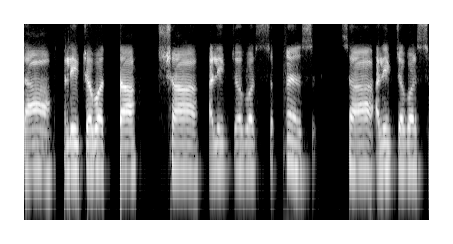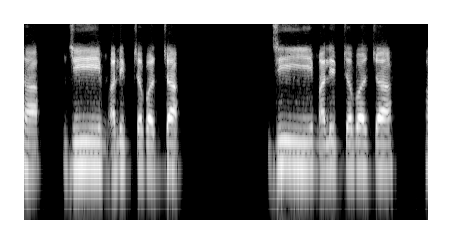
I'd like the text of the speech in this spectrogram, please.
তা, আলিফ জবর তা, সা, আলিফ জবর স- আলিফ জবর সা, জিম, আলিফ জবর যা জিম, আলিফ জবর যা হ,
